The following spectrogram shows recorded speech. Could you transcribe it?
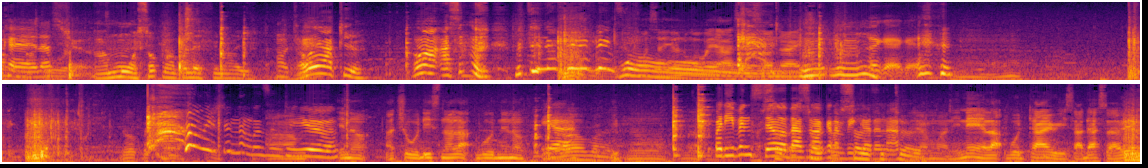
Okay, that's true. And more something go left in here. Okay. Oh, yeah, kill. Oh, I see. Me think I'm feeling So you know where you see sunrise. Mm-hmm. Okay, okay. Don't press it. we shouldn't have listened to Um, you. You know, I chew this not lot good, you know. Yeah. No, man. No, no. But even still, saw- that's saw- not gonna I be good enough. Yeah, man. It ain't a lot good Tyrese, so that's why we need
